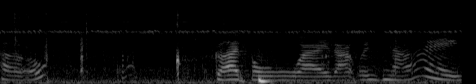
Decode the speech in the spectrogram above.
Ho. Good boy, that was nice.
